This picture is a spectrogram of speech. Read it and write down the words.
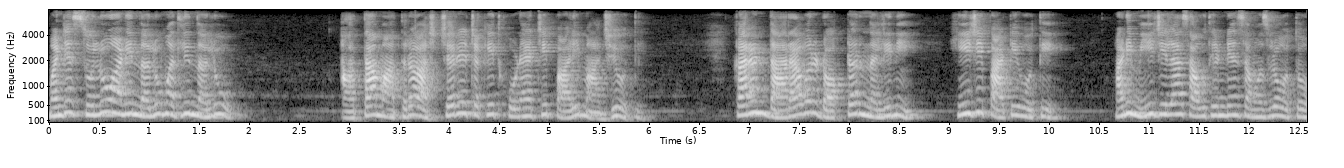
म्हणजे सुलू आणि नलू मधली नलू. आता मात्र आश्चर्यचकित होण्याची पाळी माझी होती. कारण दारावर डॉक्टर नलिनी ही जी पाटी होती आणि मी जिला साऊथ इंडियन समजलो होतो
